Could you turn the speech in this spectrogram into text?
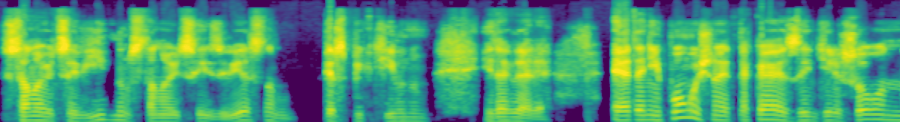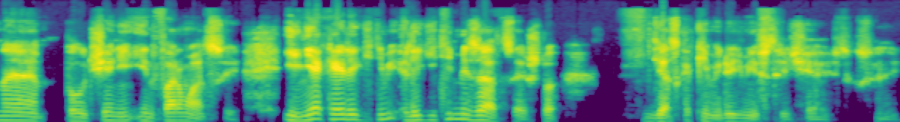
становится видным, становится известным, перспективным и так далее. Это не помощь, но это такая заинтересованное получение информации и некая легитимизация, что я с какими людьми встречаюсь, так сказать.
